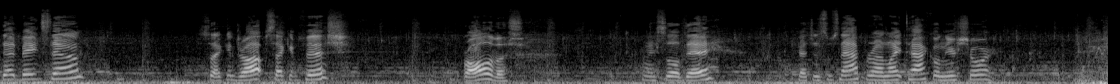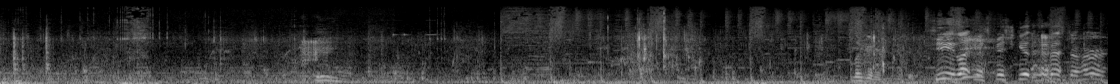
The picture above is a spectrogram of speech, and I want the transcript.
dead baits down. Second drop, second fish. For all of us. Nice little day. Catching some snapper on light tackle near shore. Look at her. She ain't letting this fish get the best of her.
